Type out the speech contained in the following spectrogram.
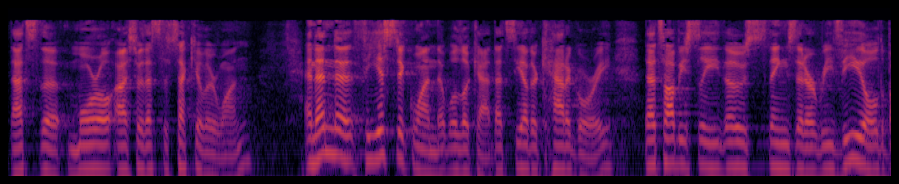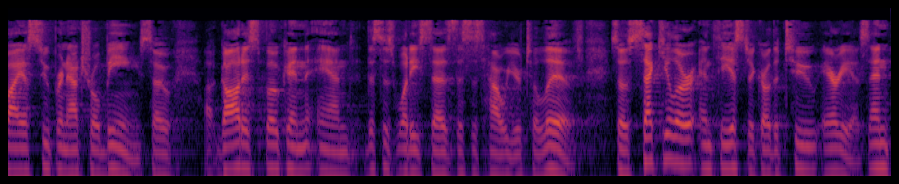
That's the moral, uh, so that's the secular one. And then the theistic one that we'll look at, that's the other category. That's obviously those things that are revealed by a supernatural being. So uh, God has spoken and this is what he says, this is how you're to live. So secular and theistic are the two areas. And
